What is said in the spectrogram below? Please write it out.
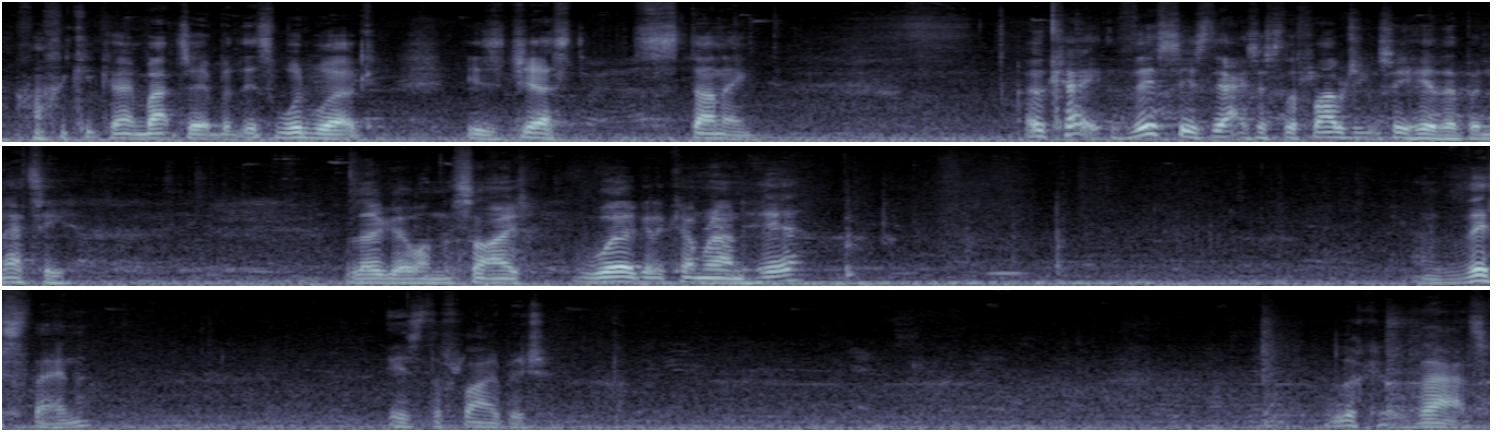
I keep going back to it, but this woodwork is just stunning. Okay, this is the access to the flybridge. You can see here the Benetti logo on the side. We're going to come around here. This then is the flybridge. Look at that.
